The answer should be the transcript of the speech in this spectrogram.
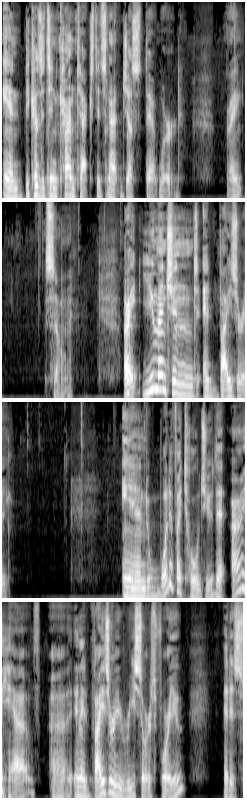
and because it's in context, it's not just that word. Right. So, all right. You mentioned advisory. And what if I told you that I have uh, an advisory resource for you that is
